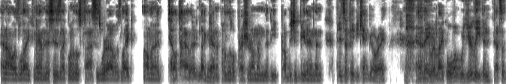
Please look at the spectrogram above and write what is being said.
And I was like, man, this is like one of those classes where I was like, I'm going to tell Tyler, like, Yeah. kind of put a little pressure on him that he probably should be there. And then, but it's okay if you can't go, right? And they were like, well, what, well, you're leaving. That's what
